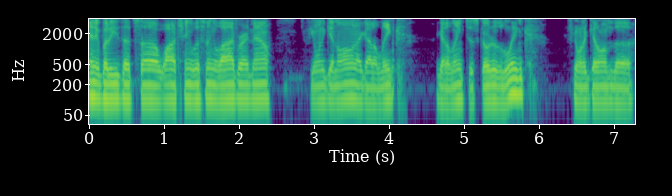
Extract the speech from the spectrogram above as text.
anybody that's uh, watching, listening live right now, if you want to get on, I got a link. I got a link. Just go to the link. If you want to get on the,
